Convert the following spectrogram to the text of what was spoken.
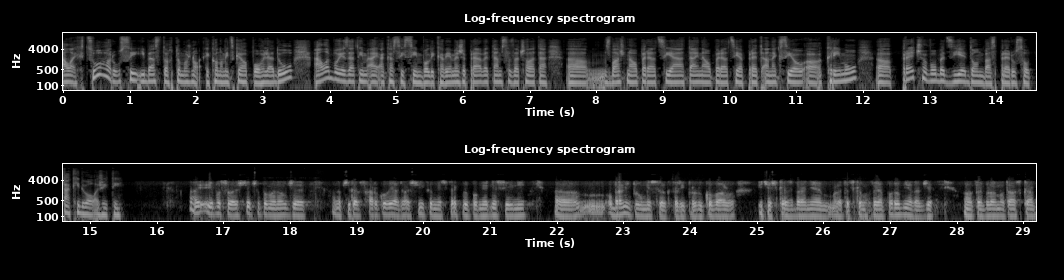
ale chcú ho Rusi iba z tohto možno ekonomického pohľadu, alebo je za tým aj akási symbolika. Vieme, že práve tam sa začala tá uh, zvláštna operácia, tajná operácia pred anexiou uh, Krymu. Uh, prečo vôbec je Donbas pre Rusov taký dôležitý? Je potřeba ještě připomenout, že například v Charkově a dalších městech byl poměrně silný obraný průmysl, který produkoval i těžké zbraně, letecké motory a podobně, takže to byla otázka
